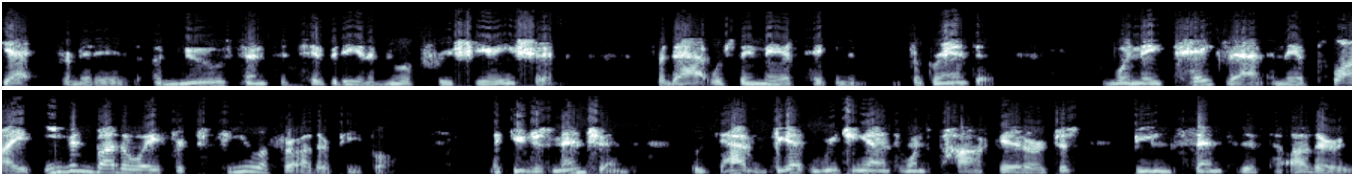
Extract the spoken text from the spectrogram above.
get from it is a new sensitivity and a new appreciation for that which they may have taken for granted. When they take that and they apply it, even by the way, for tefillah for other people, like you just mentioned, have, forget reaching out into one's pocket or just being sensitive to others.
